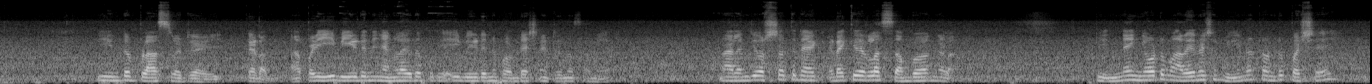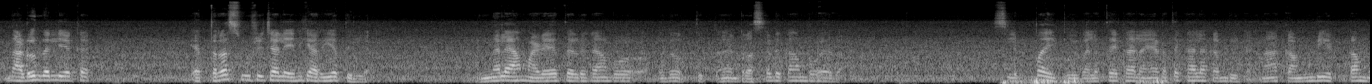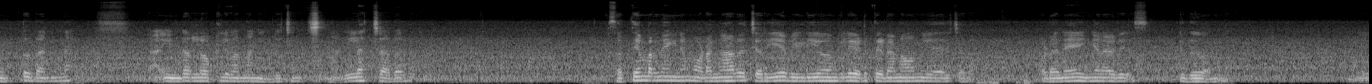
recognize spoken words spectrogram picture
വീണ്ടും പ്ലാസ്റ്റർ ഇട്ട് കഴി കിടന്നു. അപ്പോൾ ഈ വീടിന് ഞങ്ങളത് പുതിയ ഈ വീടിന് ഫൗണ്ടേഷൻ ഇട്ടിരുന്ന സമയം. നാലഞ്ച് വർഷത്തിന് ഇടയ്ക്കുള്ള സംഭവങ്ങളാണ് പിന്നെ ഇങ്ങോട്ട് മാറിയതിന് ശേഷം വീണിട്ടുണ്ട്. പക്ഷേ നടുവും തല്ലിയൊക്കെ എത്ര സൂക്ഷിച്ചാലും എനിക്കറിയത്തില്ല. ഇന്നലെ ആ മഴയത്ത് എടുക്കാൻ പോ ഇത് ഡ്രസ്സ് എടുക്കാൻ പോയതാണ് സ്ലിപ്പായിപ്പോയി വലത്തേക്കാല ഇടത്തേക്കാല കമ്പി ഇട്ടായിരുന്നു ആ കമ്പി ഇട്ട മുട്ട് തന്നെ ഇന്റർലോക്കിൽ വന്നങ്ങ് ഇടിച്ച് നല്ല ചതവ്. സത്യം പറഞ്ഞാൽ ഇങ്ങനെ മുടങ്ങാതെ ചെറിയ വീഡിയോ എങ്കിലും എടുത്തിടണമെന്ന് വിചാരിച്ചതാണ് ഉടനെ ഇങ്ങനെ ഒരു ഇത് വന്നു.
